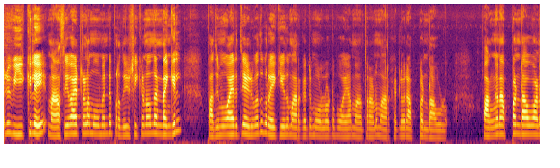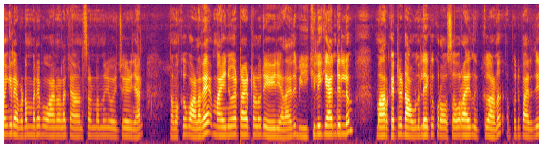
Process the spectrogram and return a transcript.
ഒരു വീക്കിൽ മാസീവായിട്ടുള്ള മൂവ്മെന്റ് പ്രതീക്ഷിക്കണമെന്നുണ്ടെങ്കിൽ പതിമൂവായിരത്തി എഴുപത് ബ്രേക്ക് ചെയ്ത് മാർക്കറ്റ് മുകളിലോട്ട് പോയാൽ മാത്രമാണ് മാർക്കറ്റിൽ ഒരു അപ്പ് ഉണ്ടാവുള്ളൂ. അപ്പം അങ്ങനെ അപ്പ് ഉണ്ടാവുകയാണെങ്കിൽ എവിടം വരെ പോകാനുള്ള ചാൻസ് ഉണ്ടെന്ന് ചോദിച്ചു കഴിഞ്ഞാൽ നമുക്ക് വളരെ മൈന്യൂട്ട് ആയിട്ടുള്ള ഒരു ഏരിയ അതായത് വീക്കിലി ക്യാൻഡിലും മാർക്കറ്റ് ഡൗണിലേക്ക് ക്രോസ് ആയി നിൽക്കുകയാണ്. അപ്പോൾ ഒരു പരിധി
